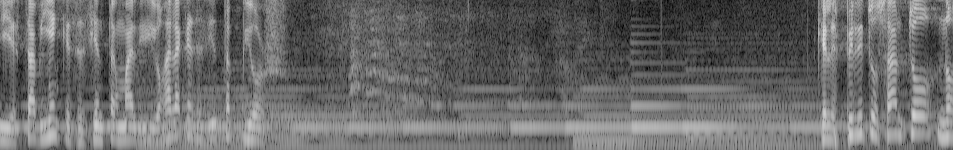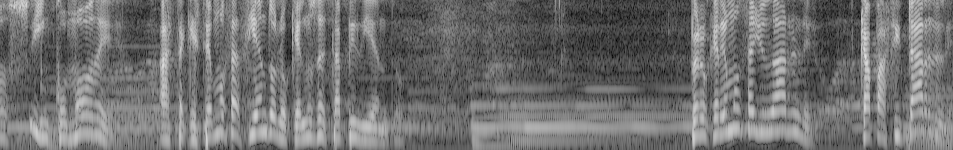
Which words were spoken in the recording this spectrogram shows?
y está bien que se sientan mal y ojalá que se sientan peor. Que el Espíritu Santo nos incomode hasta que estemos haciendo lo que Él nos está pidiendo. Pero queremos ayudarle, capacitarle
